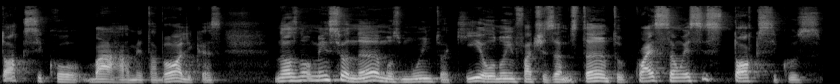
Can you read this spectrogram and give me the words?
tóxico-metabólicas, nós não mencionamos muito aqui, ou não enfatizamos tanto, quais são esses tóxicos.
